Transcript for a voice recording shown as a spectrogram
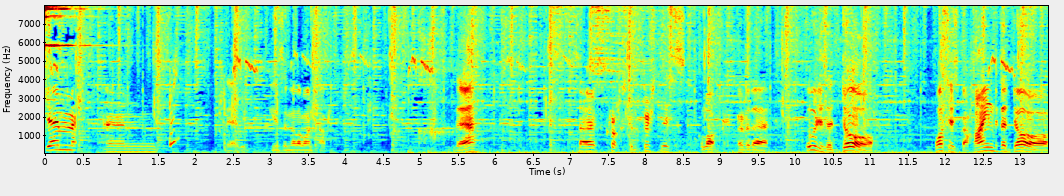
gem, and there we use another one up there. So Croc's can push this block over there. Ooh, there's a door. What is behind the door?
